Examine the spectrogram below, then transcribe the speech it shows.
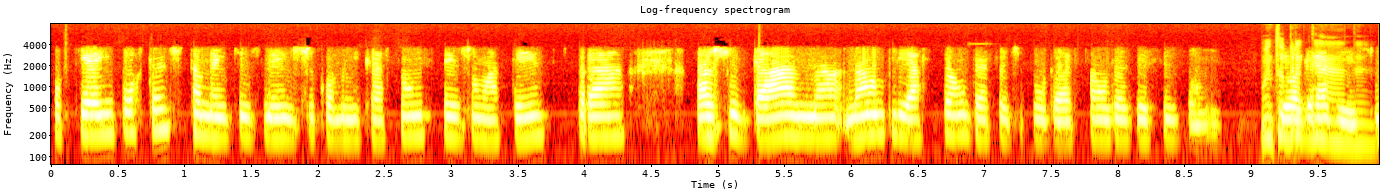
porque é importante também que os meios de comunicação estejam atentos para ajudar na, na, ampliação dessa divulgação das decisões. Muito eu obrigada. Agradeço.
